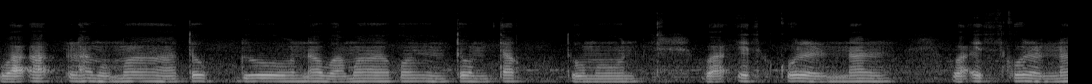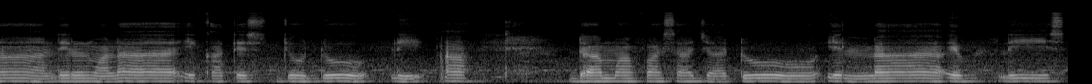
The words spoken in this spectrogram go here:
wa a'lamu ma tubduna wa ma kuntum taktumun. Wa idh qulna wa idh qulna lil malaikati isjudu li dama fasajadu illa iblis.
